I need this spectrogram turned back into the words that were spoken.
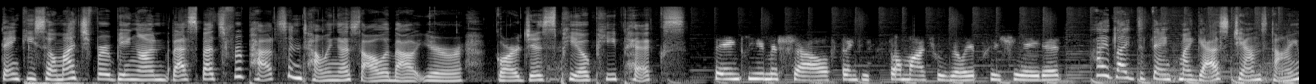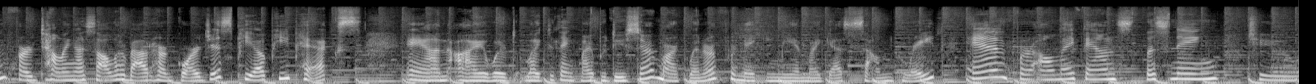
Thank you so much for being on Best Bets for Pets and telling us all about your gorgeous POP pics. Thank you, Michelle. Thank you so much. We really appreciate it. I'd like to thank my guest, Jan Stein, for telling us all about her gorgeous POP pics. And I would like to thank my producer, Mark Winter, for making me and my guests sound great. And for all my fans listening to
